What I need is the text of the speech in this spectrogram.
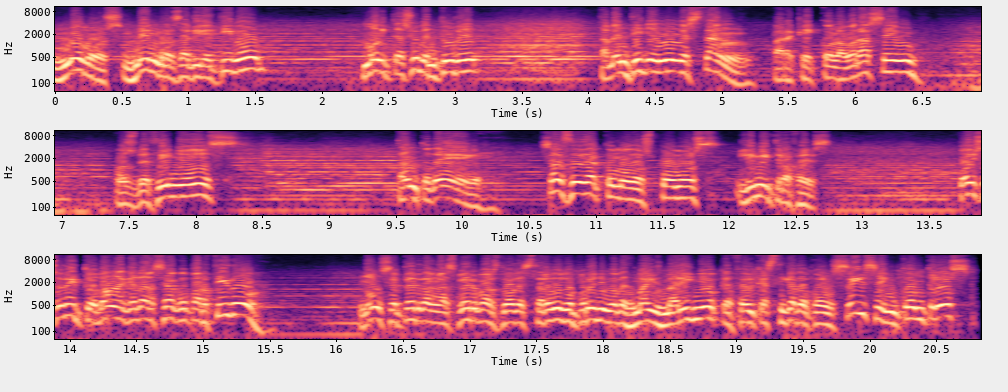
novos membros da directiva moita xuventude, tamén tiñen un stand para que colaborasen os veciños tanto de Salceda como dos povos limítrofes. Pois o dito, van a quedarse a co partido Non se perdan as verbas do adestrador do Porriño unha vez máis Mariño Que foi castigado con seis encontros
